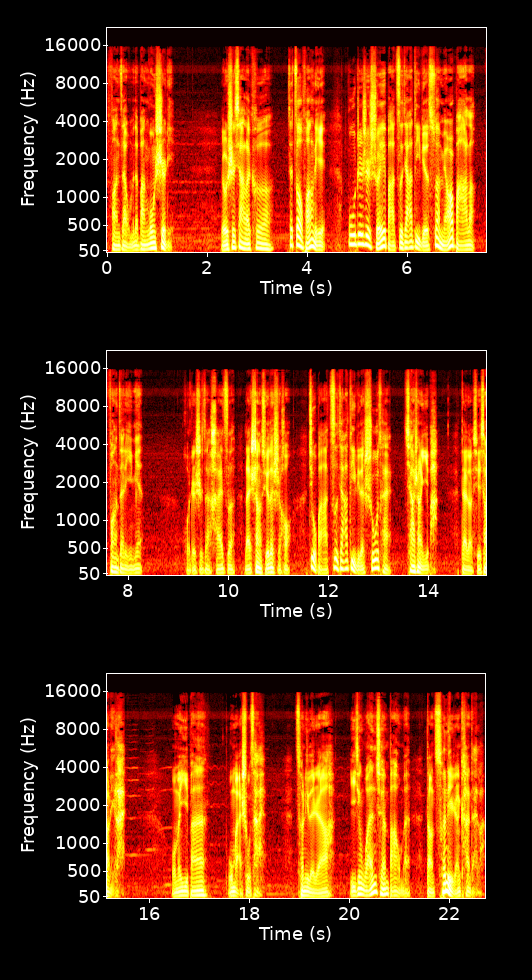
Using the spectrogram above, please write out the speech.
放在我们的办公室里。有时下了课，在灶房里，不知是谁把自家地里的蒜苗拔了放在里面，或者是在孩子来上学的时候，就把自家地里的蔬菜掐上一把，带到学校里来。我们一般不买蔬菜，村里的人啊已经完全把我们当村里人看待了，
